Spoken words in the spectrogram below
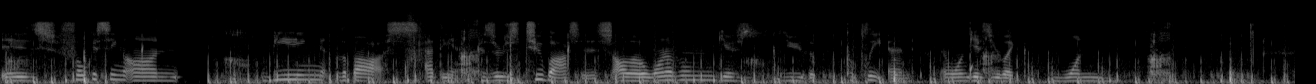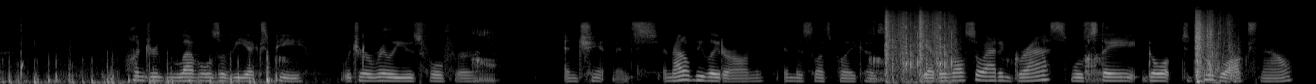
is focusing on beating the boss at the end. Because there's two bosses, although one of them gives you the complete end, and one gives you, like, one hundred levels of EXP, which are really useful for enchantments, and that'll be later on in this Let's Play, because, yeah, they've also added grass, we'll stay, go up to two blocks now,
